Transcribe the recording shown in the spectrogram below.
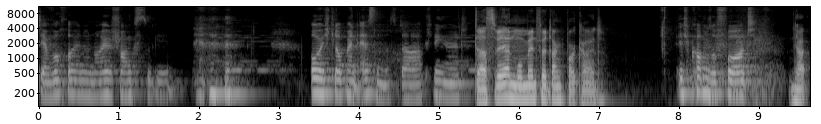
Der Woche eine neue Chance zu geben. Oh, ich glaube, mein Essen ist da. Klingelt. Das wäre ein Moment für Dankbarkeit. Ich komme sofort. Ja.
